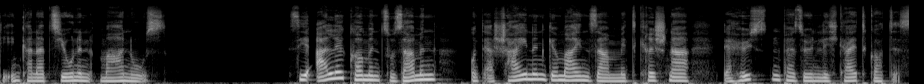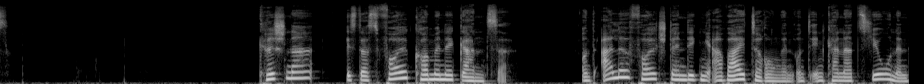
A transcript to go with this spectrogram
die Inkarnationen Manus. Sie alle kommen zusammen und erscheinen gemeinsam mit Krishna, der höchsten Persönlichkeit Gottes. Krishna ist das vollkommene Ganze, und alle vollständigen Erweiterungen und Inkarnationen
